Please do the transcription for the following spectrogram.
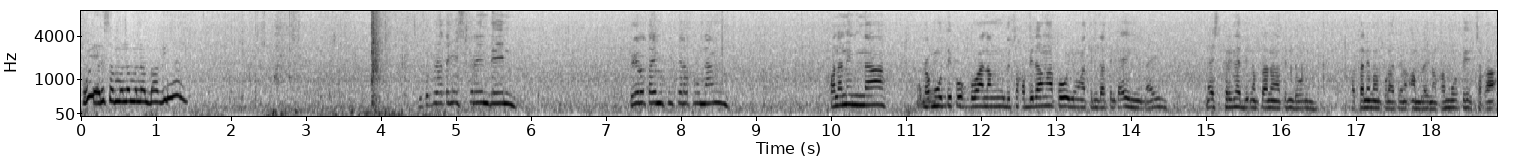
Uy, alisan mo naman ang bagay niyan. Ito po natin yung sprain din. Pero tayo magtitira po ng pananim na kamuti po. Gawa ng doon sa kabila nga po, yung ating dating kaingin ay na-spray na din ang plano natin doon. Tataniman po natin ang amlay ng kamuti tsaka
